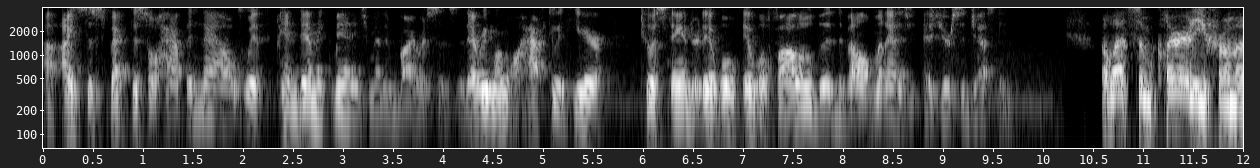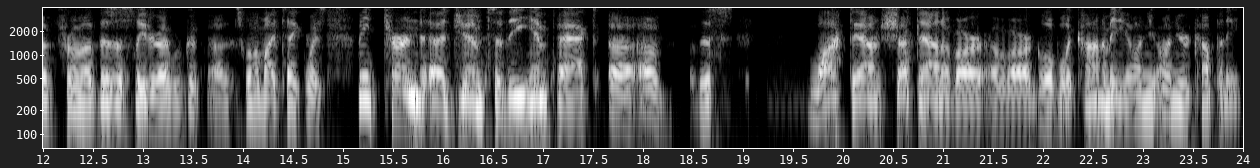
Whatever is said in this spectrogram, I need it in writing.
Uh, I suspect this will happen now with pandemic management and viruses, that everyone will have to adhere to a standard. It will, it will follow the development as, as you're suggesting. Well, that's some clarity from a from a business leader. I, uh, that's one of my takeaways. Let me turn, uh, Jim, to the impact uh, of this lockdown, shutdown of our of our global economy on your on your company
